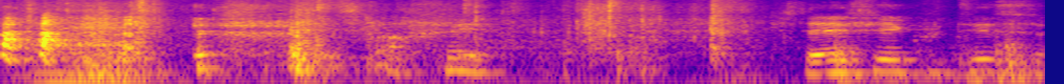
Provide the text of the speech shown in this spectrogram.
Parfait. Je t'avais fait écouter ce.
